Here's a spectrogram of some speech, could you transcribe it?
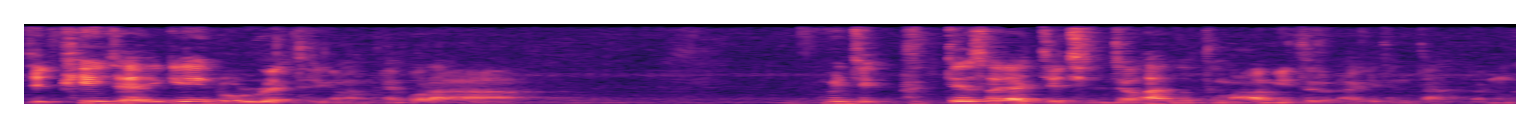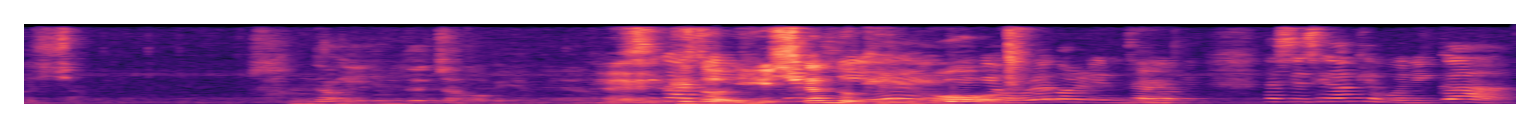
이제 피해자에게 롤 레터링을 한번 해보라. 그럼 이제 그때서야 이제 진정한 어떤 마음이 드러나게 된다라는 것이죠. 상당히 힘든 작업이겠네요. 네, 그래서 이게 꽤 시간도 길- 길고 오래 걸리는 네. 작업이. 사실 생각해 보니까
